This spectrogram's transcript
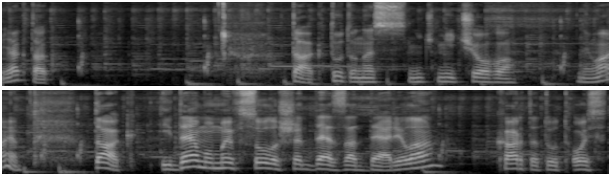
Як так? Так, тут у нас ніч- нічого немає. Так, ідемо ми в соло де за Деріла. Карта тут ось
